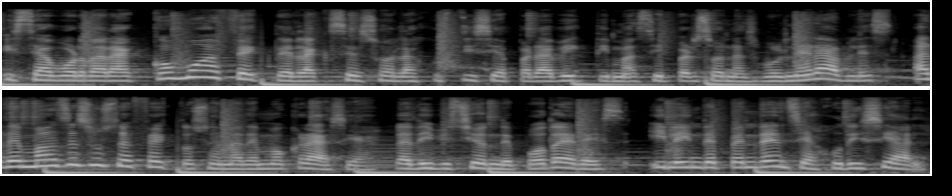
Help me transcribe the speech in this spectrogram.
y se abordará cómo afecta el acceso a la justicia para víctimas y personas vulnerables, además de sus efectos en la democracia, la división de poderes y la independencia judicial.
